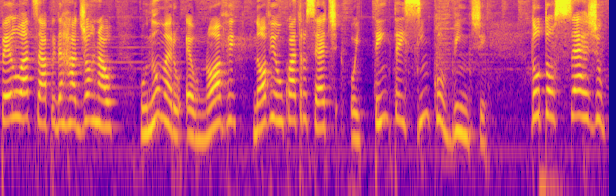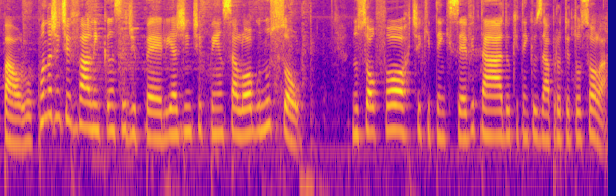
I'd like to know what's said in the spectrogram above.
pelo WhatsApp da Rádio Jornal. O número é o 99147 8520. Doutor Sérgio Paulo, quando a gente fala em câncer de pele, a gente pensa logo no sol. No sol forte, que tem que ser evitado, que tem que usar protetor solar.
